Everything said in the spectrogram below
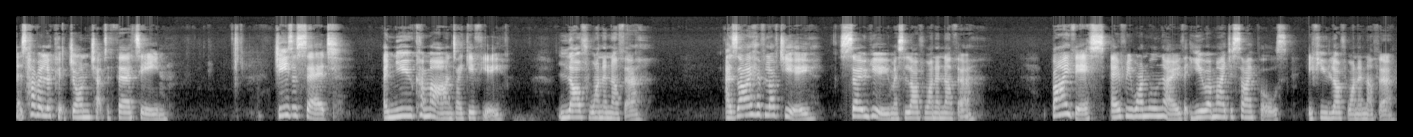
Let's have a look at John chapter 13. Jesus said, A new command I give you love one another. As I have loved you, so you must love one another. By this, everyone will know that you are my disciples if you love one another.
